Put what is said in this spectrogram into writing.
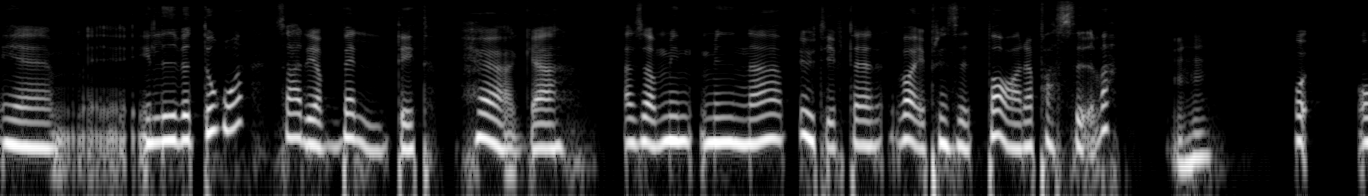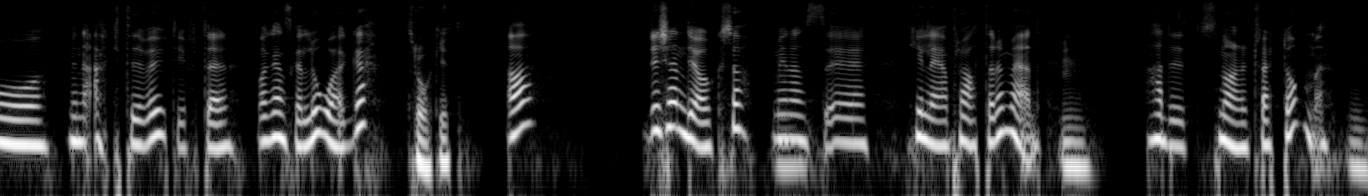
eh, i livet då så hade jag väldigt höga, alltså min, mina utgifter var i princip bara passiva. Mhm. Och mina aktiva utgifter var ganska låga. Tråkigt. Ja, det kände jag också. Medan eh, killen jag pratade med Mm. hade snarare tvärtom. Mm.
